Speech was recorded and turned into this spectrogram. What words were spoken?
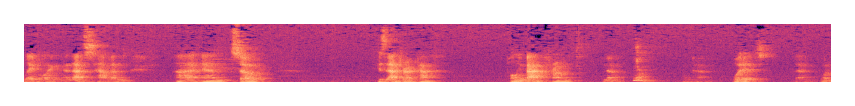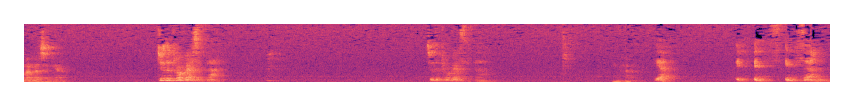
labeling, and that's happened. Uh, and so, is that direct path? Pulling back from? No. No. Okay. What is then? What am I missing here? Do the progressive path. Do the progressive path. Okay. Yeah. It, it's it's um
